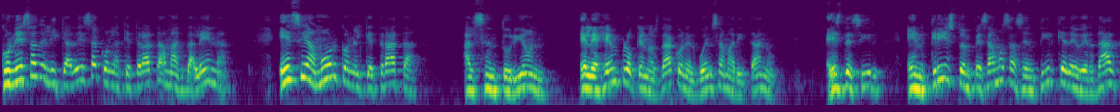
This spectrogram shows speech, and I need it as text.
con esa delicadeza con la que trata a Magdalena, ese amor con el que trata al centurión, el ejemplo que nos da con el buen samaritano. Es decir, en Cristo empezamos a sentir que de verdad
